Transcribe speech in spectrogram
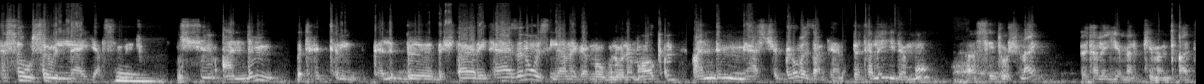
ከሰው ሰው ይለያያል ስሜቱ። እሱም አንድም በትክክል ከልብ በሽታ ጋር የተያያዘ ነው ወይስ ሌላ ነገር ነው ብሎ ለማወቅም አንድም የሚያስቸግረው በዛ ምክንያት፣ በተለይ ደግሞ ሴቶች ላይ በተለየ መልክ የመምጣት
